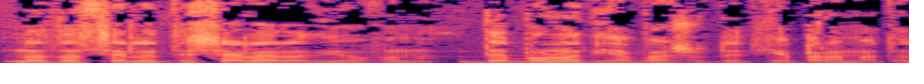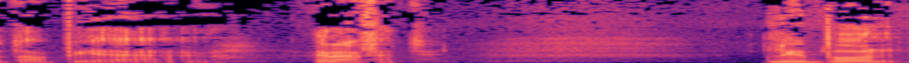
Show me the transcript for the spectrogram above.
να τα στέλνετε σε άλλα ραδιόφωνα. Δεν μπορώ να διαβάσω τέτοια πράγματα τα οποία γράφετε. Λοιπόν,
